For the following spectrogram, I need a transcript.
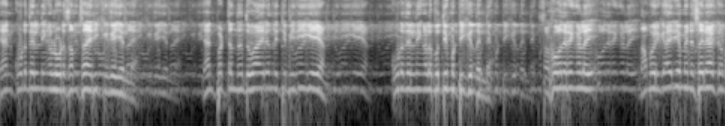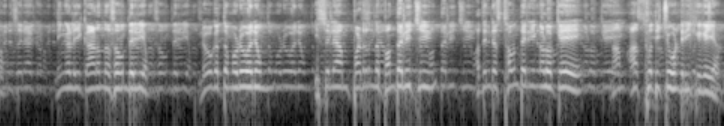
ഞാൻ കൂടുതൽ നിങ്ങളോട് സംസാരിക്കുകയല്ല. ഞാൻ പെട്ടെന്ന് ദ്വാരുന്നിട്ട് പിരിയുകയാണ്. കൂടുതൽ നിങ്ങൾ ബുദ്ധിമുട്ടിക്കുന്നില്ല. സഹോദരങ്ങളെ നാം ഒരു കാര്യം മനസ്സിലാക്കണം. നിങ്ങൾ ഈ കാണുന്ന സൗന്ദര്യം ലോകത്ത് മുഴുവനും ഇസ്ലാം പടർന്ന് പന്തലിച്ച് അതിന്റെ സൗന്ദര്യങ്ങളൊക്കെ നാം ആസ്വദിച്ചു കൊണ്ടിരിക്കുകയാണ്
